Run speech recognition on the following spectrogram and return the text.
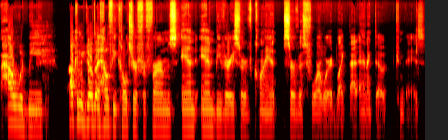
how would we how can we build a healthy culture for firms and and be very sort of client service forward like that anecdote conveys?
